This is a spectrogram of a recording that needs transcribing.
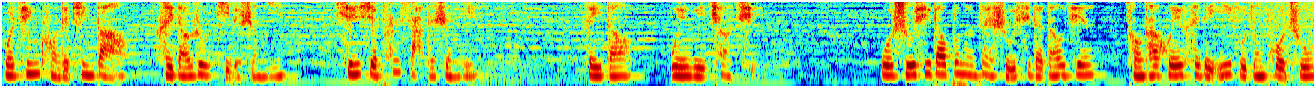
我惊恐地听到黑刀入体的声音，鲜血喷洒的声音。黑刀微微翘起，我熟悉到不能再熟悉的刀尖从他灰黑的衣服中破出，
